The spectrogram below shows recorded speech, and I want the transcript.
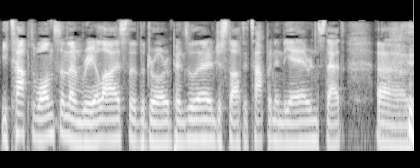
he tapped once and then realised that the drawing pins were there and just started tapping in the air instead. Um,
